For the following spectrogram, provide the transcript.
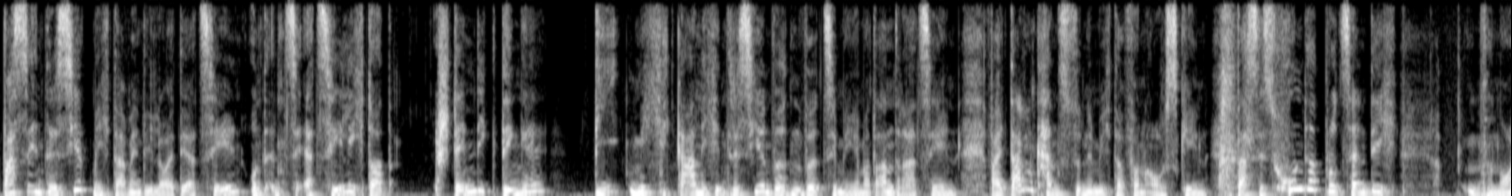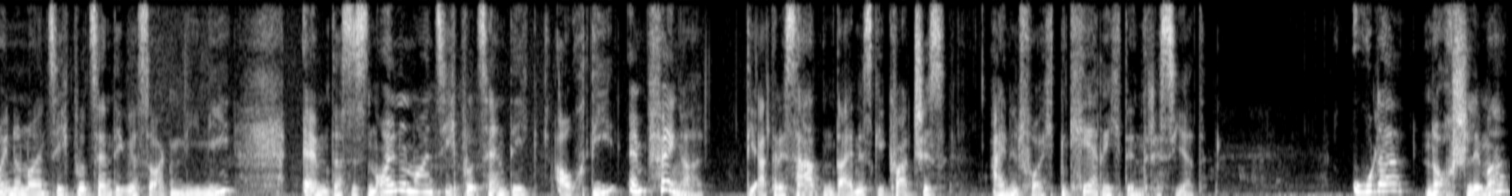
was interessiert mich da, wenn die Leute erzählen? Und erzähle ich dort ständig Dinge, die mich gar nicht interessieren würden, wird sie mir jemand anderer erzählen. Weil dann kannst du nämlich davon ausgehen, dass es hundertprozentig, 99-prozentig, wir sagen nie, nie, ähm, dass es 99-prozentig auch die Empfänger, die Adressaten deines Gequatsches, einen feuchten Kehricht interessiert. Oder noch schlimmer,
